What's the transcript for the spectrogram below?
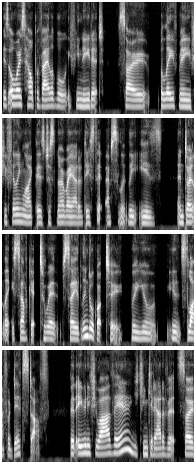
There's always help available if you need it. So believe me, if you're feeling like there's just no way out of this, there absolutely is. And don't let yourself get to where, say, Lyndal got to, where you're, you know, it's life or death stuff. But even if you are there, you can get out of it. So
